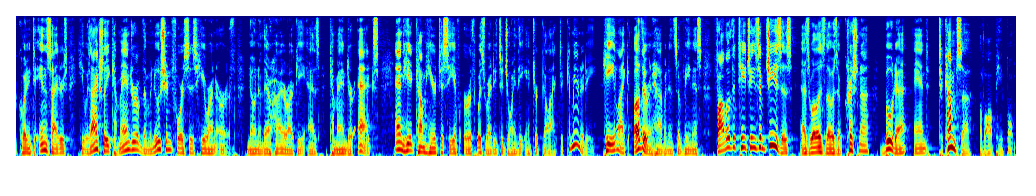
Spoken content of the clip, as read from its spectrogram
According to insiders, he was actually commander of the Venusian forces here on Earth, known in their hierarchy as Commander X, and he had come here to see if Earth was ready to join the intergalactic community. He, like other inhabitants of Venus, followed the teachings of Jesus as well as those of Krishna, Buddha, and Tecumseh, of all people.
